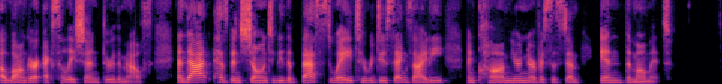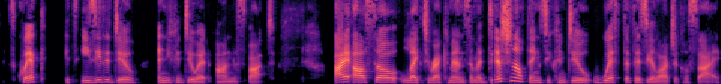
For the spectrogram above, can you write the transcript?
a, longer exhalation through the mouth. And that has been shown to be the best way to reduce anxiety and calm your nervous system in the moment. It's quick, it's easy to do, and you can do it on the spot. I also like to recommend some additional things you can do with the physiological sigh.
